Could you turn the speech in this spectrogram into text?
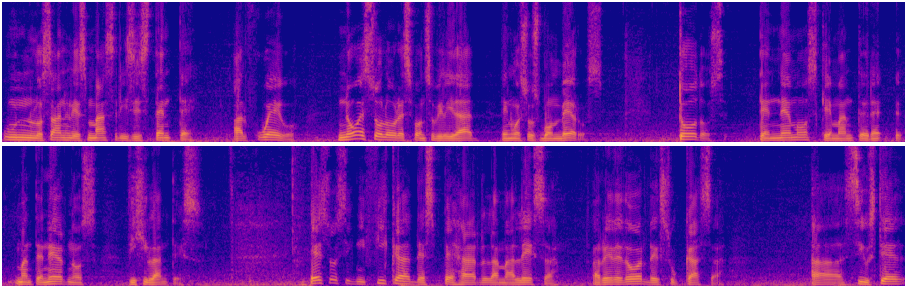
un Los Ángeles más resistente al fuego no es solo responsabilidad de nuestros bomberos. Todos tenemos que mantener, mantenernos vigilantes. Eso significa despejar la maleza alrededor de su casa, uh, si usted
